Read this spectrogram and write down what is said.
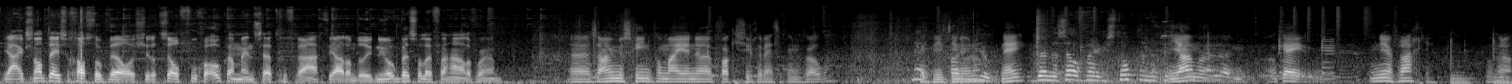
Ja, ik snap deze gast ook wel. Als je dat zelf vroeger ook aan mensen hebt gevraagd, ja, dan wil je het nu ook best wel even halen voor hem. Eh, zou je misschien voor mij een eh, pakje sigaretten kunnen kopen? Nee, Heb je ik euro? niet doen. Nee? Ik ben er zelf mee gestopt en het is Ja, niet maar leuk. oké, meneer, vraagje. Mevrouw,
